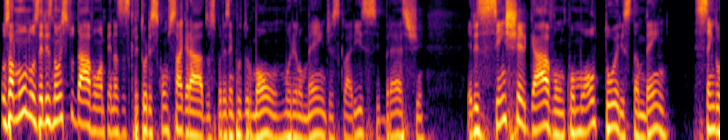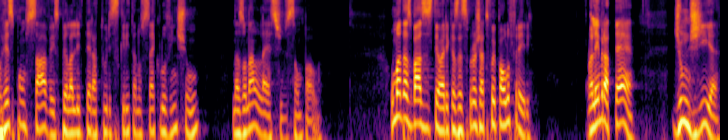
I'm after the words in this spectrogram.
os alunos eles não estudavam apenas escritores consagrados, por exemplo, Drummond, Murilo Mendes, Clarice, Brecht. Eles se enxergavam como autores também, sendo responsáveis pela literatura escrita no século XXI, na zona leste de São Paulo. Uma das bases teóricas desse projeto foi Paulo Freire. Eu lembro até de um dia,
